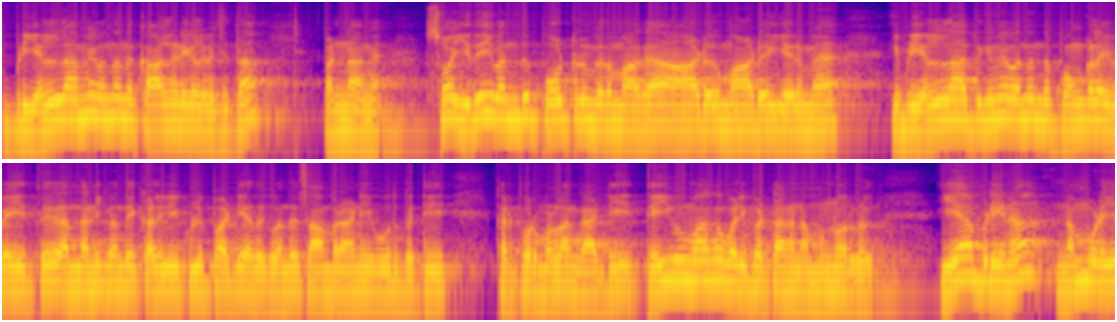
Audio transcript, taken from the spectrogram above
இப்படி எல்லாமே வந்து அந்த கால்நடைகளை வச்சு தான் பண்ணாங்க. ஸோ இதை வந்து போற்றும் விதமாக ஆடு மாடு எருமை இப்படி எல்லாத்துக்குமே வந்து இந்த பொங்கலை வைத்து அந்த அன்னைக்கு வந்து கழுவி குளிப்பாட்டி அதுக்கு வந்து சாம்பிராணி ஊதுபத்தி கற்பூரமெல்லாம் காட்டி தெய்வமாக வழிபட்டாங்க நம் முன்னோர்கள். ஏன் அப்படின்னா நம்முடைய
